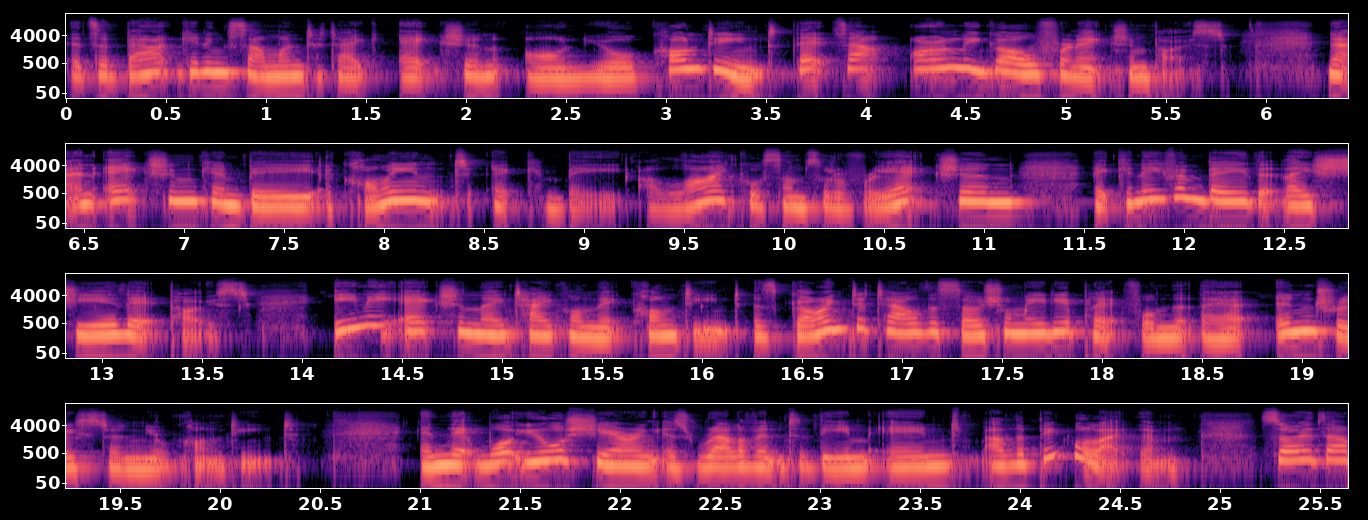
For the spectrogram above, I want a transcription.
It's about getting someone to take action on your content. That's our only goal for an action post. Now, an action can be a comment, it can be a like or some sort of reaction, it can even be that they share that post. Any action they take on that content is going to tell the social media platform that they are interested in your content and that what you're sharing is relevant to them and other people like them. So they're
